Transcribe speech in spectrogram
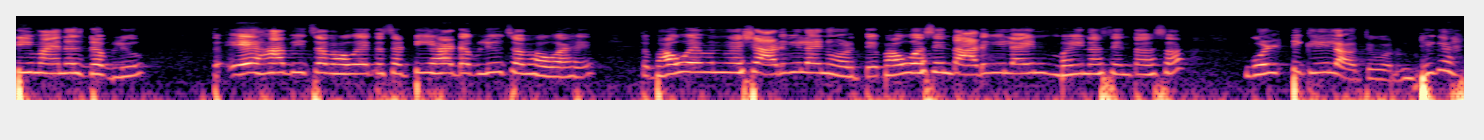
T minus W. तर ए हा बीचा भाऊ आहे तसा टी हा डब्ल्यूचा भाऊ आहे. तर भाऊ आहे म्हणून मी अशी आडवी लाईन वरते भाऊ असेल तर आडवी लाईन बहीण असेल तर असं गोल टिकली लावते वरून. ठीक आहे?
